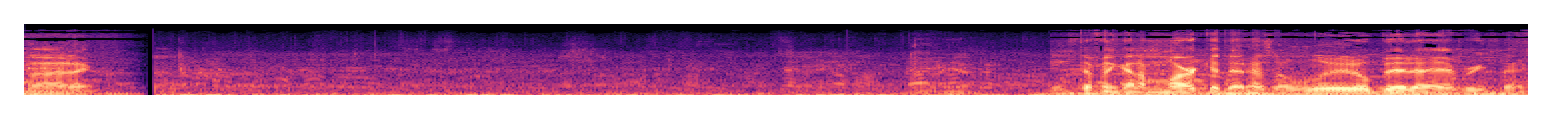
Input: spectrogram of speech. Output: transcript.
Vale. Definitely got a market that has a little bit of everything.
